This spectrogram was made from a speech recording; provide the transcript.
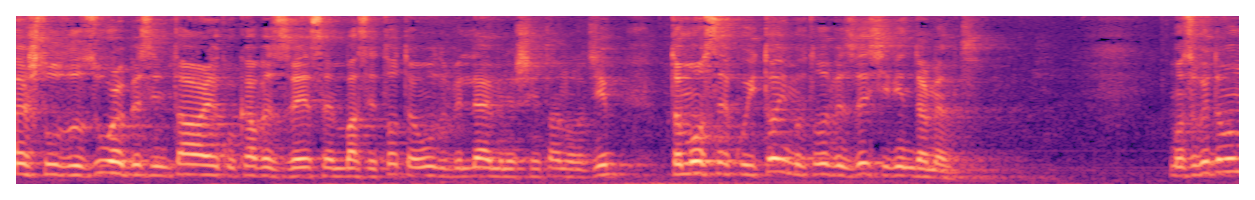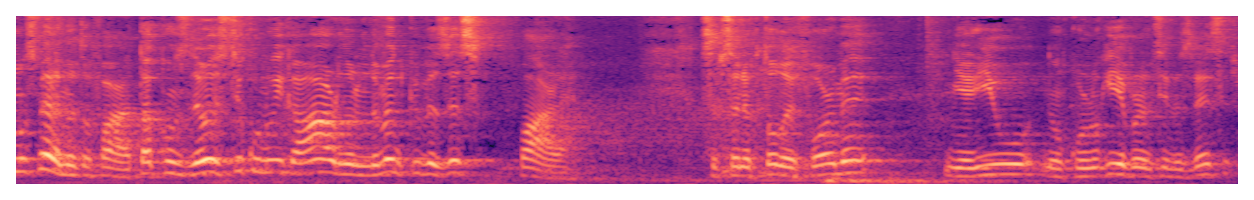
është udhëzuar besimtari kur ka vesvese mbasi thotë eudhu billahi minash shaitanir rajim, të mos e kujtojë më këto vesvese që i vijnë ndërmend. Mos e kujtojë më mos merret me të fare, ta konsiderojë sikur nuk i ka ardhur në mend ky vesves fare. Sepse në këtë lloj forme njeriu nuk kur nuk i jep rëndësi vesvesit,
